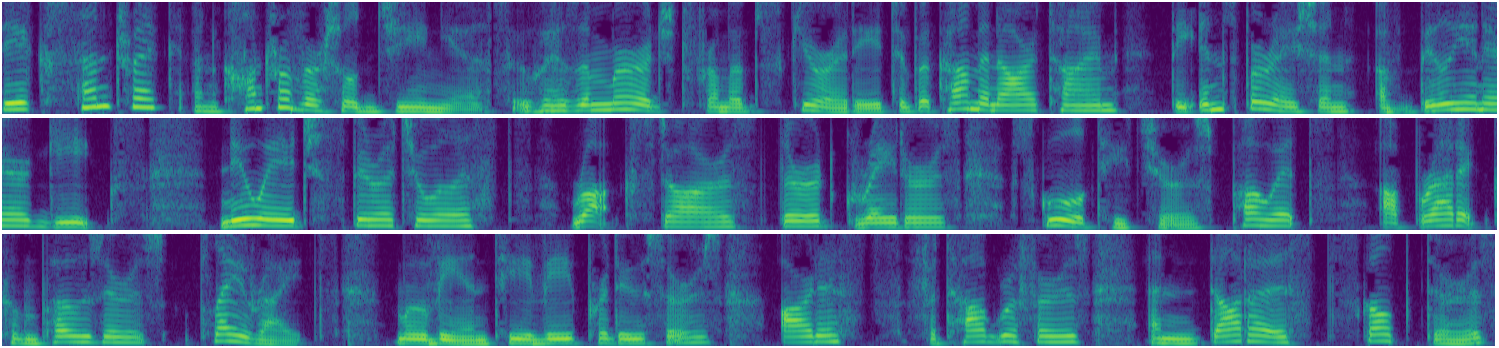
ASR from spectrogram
The eccentric and controversial genius who has emerged from obscurity to become in our time the inspiration of billionaire geeks, New Age spiritualists, rock stars, third graders, school teachers, poets, operatic composers, playwrights, movie and TV producers, artists, photographers, and Dadaist sculptors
